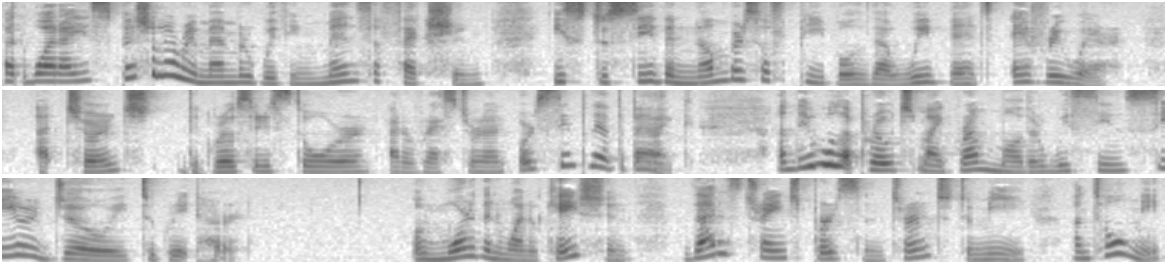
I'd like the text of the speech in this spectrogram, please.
But what I especially remember with immense affection is to see the numbers of people that we met everywhere at church, the grocery store, at a restaurant, or simply at the bank. And they will approach my grandmother with sincere joy to greet her. On more than one occasion, that strange person turned to me and told me,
